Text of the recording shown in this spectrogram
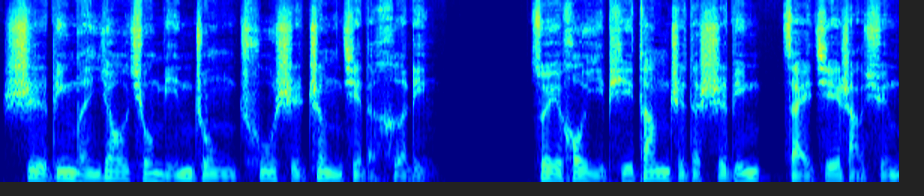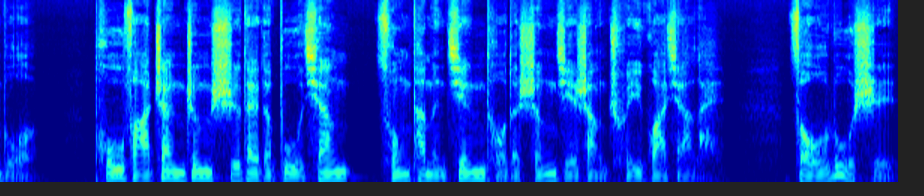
士兵们要求民众出示证件的喝令。最后一批当值的士兵在街上巡逻，普法战争时代的步枪从他们肩头的绳结上垂挂下来。走路时，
